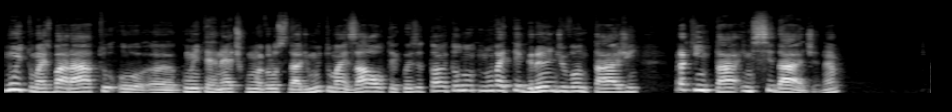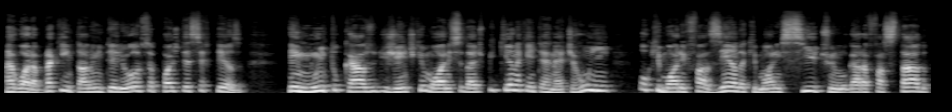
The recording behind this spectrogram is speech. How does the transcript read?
muito mais barato, uh, com internet com uma velocidade muito mais alta e coisa e tal, então não, não vai ter grande vantagem para quem está em cidade, né? Agora, para quem está no interior, você pode ter certeza, tem muito caso de gente que mora em cidade pequena, que a internet é ruim, ou que mora em fazenda, que mora em sítio, em lugar afastado,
